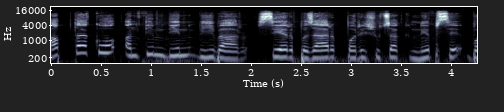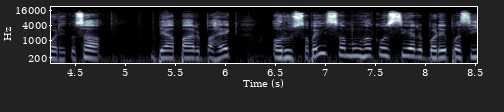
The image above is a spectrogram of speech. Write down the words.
हप्ताको अन्तिम दिन बिहिबार सेयर बजार परिसूचक नेप्से बढेको छ। व्यापार बाहेक अरू सबै समूहको सेयर बढेपछि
